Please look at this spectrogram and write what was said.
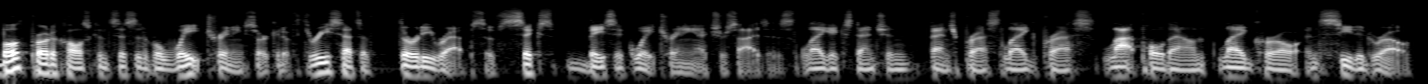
Both protocols consisted of a weight training circuit of three sets of 30 reps of six basic weight training exercises leg extension, bench press, leg press, lat pull down, leg curl, and seated row.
